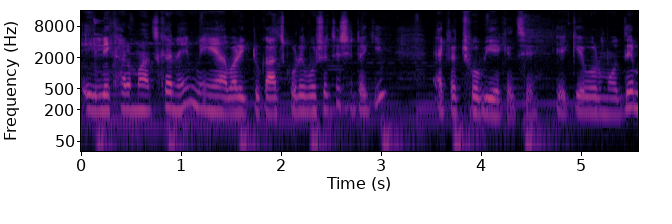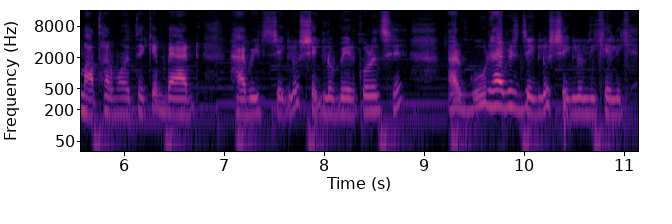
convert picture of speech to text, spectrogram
এই লেখার মাঝখানে মেয়ে আবার একটু কাজ করে বসেছে, সেটা কি? একটা ছবি এঁকেছে। এঁকে ওর মধ্যে মাথার মধ্যে থেকে ব্যাড হ্যাবিটস যেগুলো, সেগুলো বের করেছে। আর গুড হ্যাবিটস যেগুলো, সেগুলো লিখে লিখে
